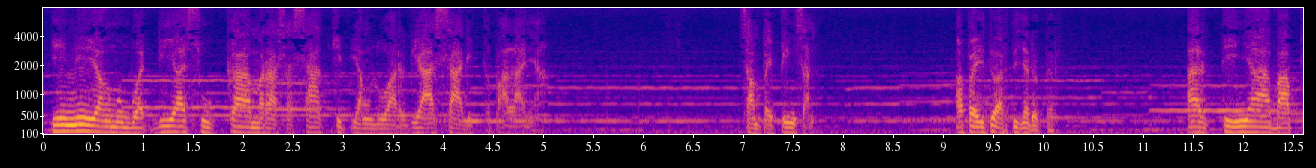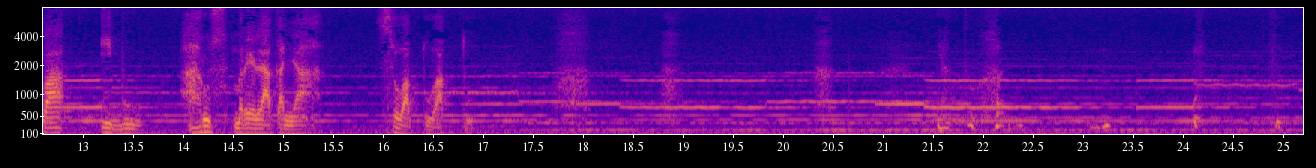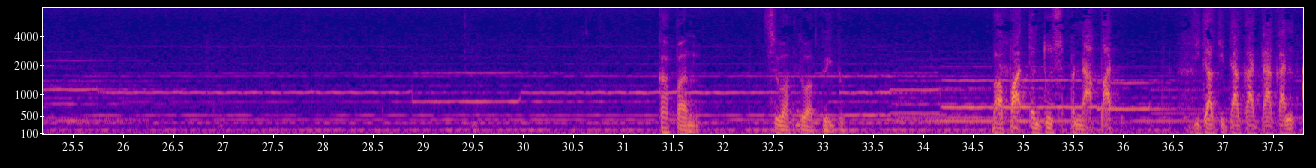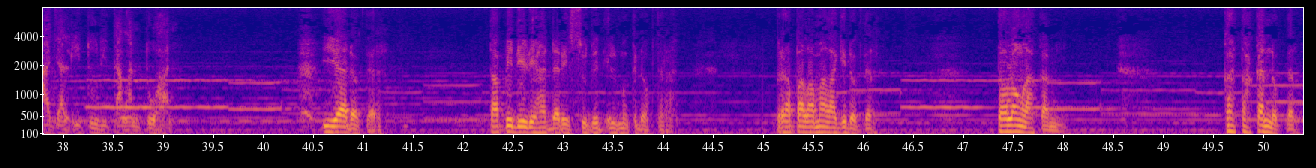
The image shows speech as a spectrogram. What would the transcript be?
Ini yang membuat dia suka merasa sakit yang luar biasa di kepalanya. Sampai pingsan. Apa itu artinya, dokter? Artinya bapak, ibu harus merelakannya sewaktu-waktu. Ya Tuhan. Kapan sewaktu-waktu itu? Bapak tentu sependapat jika kita katakan ajal itu di tangan Tuhan. Iya, dokter. Tapi dilihat dari sudut ilmu kedokteran. Berapa lama lagi, dokter? Tolonglah kami. Katakan, dokter.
